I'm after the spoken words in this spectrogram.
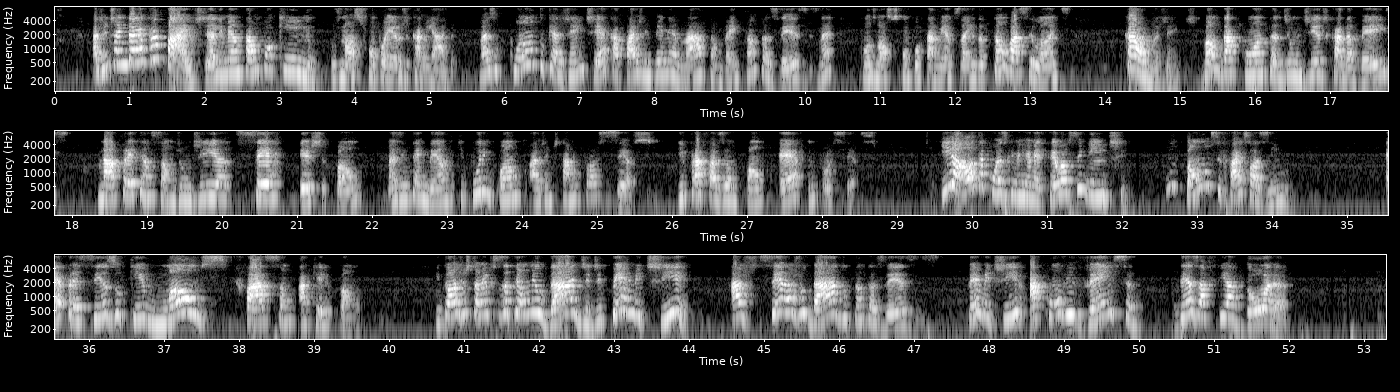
A gente ainda é capaz de alimentar um pouquinho os nossos companheiros de caminhada, mas o quanto que a gente é capaz de envenenar também, tantas vezes, né? Com os nossos comportamentos ainda tão vacilantes. Calma, gente. Vamos dar conta de um dia de cada vez, na pretensão de um dia ser este pão mas entendendo que, por enquanto, a gente está no processo. E para fazer um pão é um processo. E a outra coisa que me remeteu é o seguinte: um pão não se faz sozinho. É preciso que mãos façam aquele pão. Então a gente também precisa ter humildade de permitir ser ajudado tantas vezes, permitir a convivência desafiadora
